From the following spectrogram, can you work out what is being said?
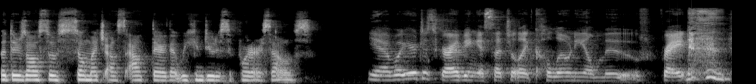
but there's also so much else out there that we can do to support ourselves. Yeah, what you're describing is such a like colonial move, right?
